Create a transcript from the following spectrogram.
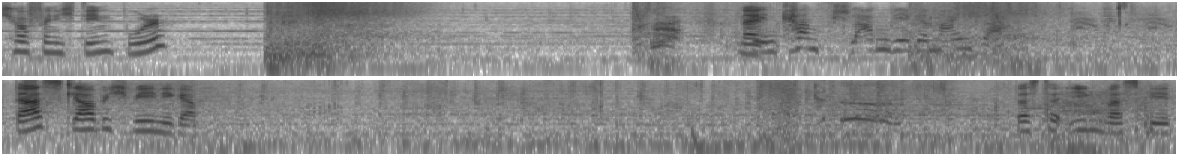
Ich hoffe nicht den Bull. Nein. Den Kampf schlagen wir gemeinsam. Das glaube ich weniger. Dass da irgendwas geht.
